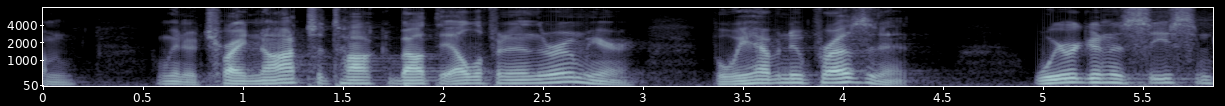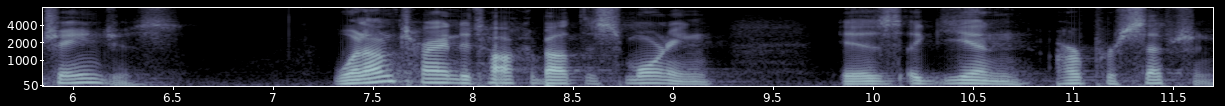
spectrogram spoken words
I'm, I'm going to try not to talk about the elephant in the room here, but we have a new president. We're going to see some changes. What I'm trying to talk about this morning is, again, our perception,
